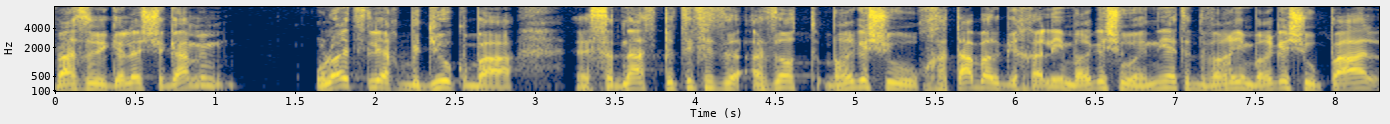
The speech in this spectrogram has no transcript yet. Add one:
ואז הוא יגלה שגם אם הוא לא הצליח בדיוק בסדנה הספציפית הזאת, ברגע שהוא חטא על גחלים, ברגע שהוא הניע את הדברים, ברגע שהוא פעל,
